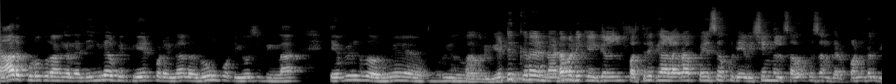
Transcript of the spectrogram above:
யார் கொடுக்குறாங்க இல்லை நீங்களே அப்படி கிரியேட் பண்ணுவீங்களா? இல்லை ரூம் போட்டு யோசிப்பீங்களா? எப்படின்றது ஒன்றுமே புரியல அவர் எடுக்கிற நடவடிக்கைகள் பத்திரிகையாளரா பேசக்கூடிய விஷயங்கள் சவுக்கு சங்கர் பண்றது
